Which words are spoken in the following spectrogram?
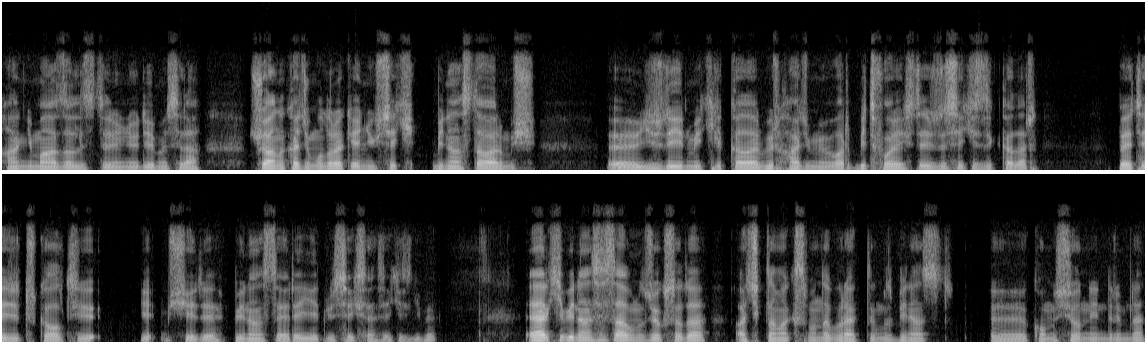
hangi mağaza listeleniyor diye mesela şu anlık hacim olarak en yüksek Binance'da varmış. Ee, %22'lik kadar bir hacmi var. Bitforex'te %8'lik kadar. BTC Türk 677, Binance TR 788 gibi. Eğer ki Binance hesabınız yoksa da açıklama kısmında bıraktığımız Binance e, komisyonlu indirimden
